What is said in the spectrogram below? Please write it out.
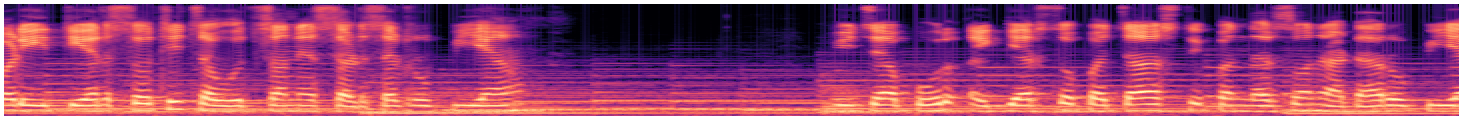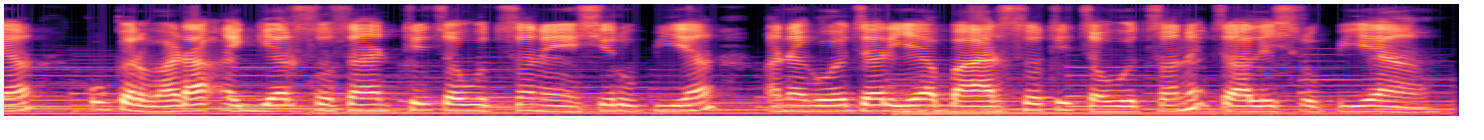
કડી તેરસોથી ચૌદસો ને સડસઠ રૂપિયા. વિજાપુર અગિયારસો પચાસથી પંદરસો ને અઢાર રૂપિયા, કુકરવાડા અગિયારસો સાઠથી ચૌદસો ને એંશી રૂપિયા અને ગોજારિયા બારસોથી ચૌદસો ને ચાલીસ રૂપિયા.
